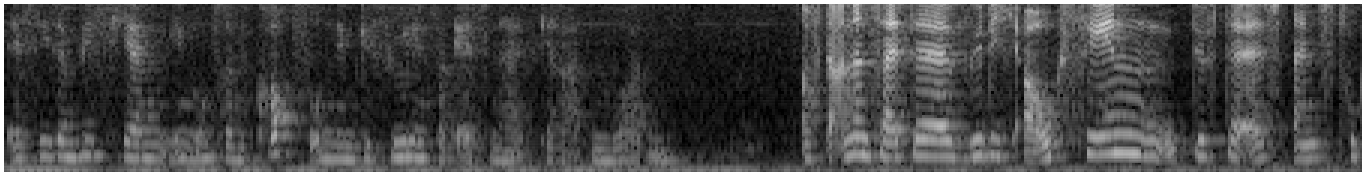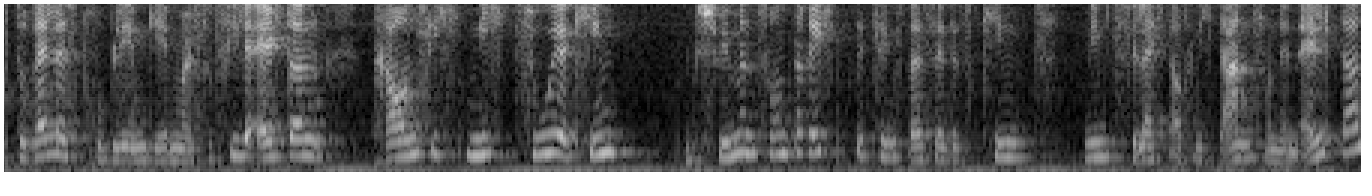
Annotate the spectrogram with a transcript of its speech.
es ist ein bisschen in unserem Kopf und im Gefühl in Vergessenheit geraten worden. Auf der anderen Seite würde ich auch sehen, dürfte es ein strukturelles Problem geben. Also viele Eltern trauen sich nicht zu, ihr Kind im Schwimmen zu unterrichten, beziehungsweise das Kind nimmt es vielleicht auch nicht an von den Eltern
